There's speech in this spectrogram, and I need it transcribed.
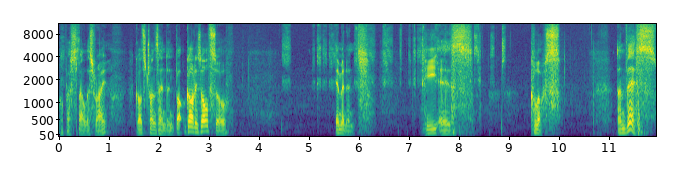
hope I spell this right, God's transcendent, but God is also immanent. He is close. And this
